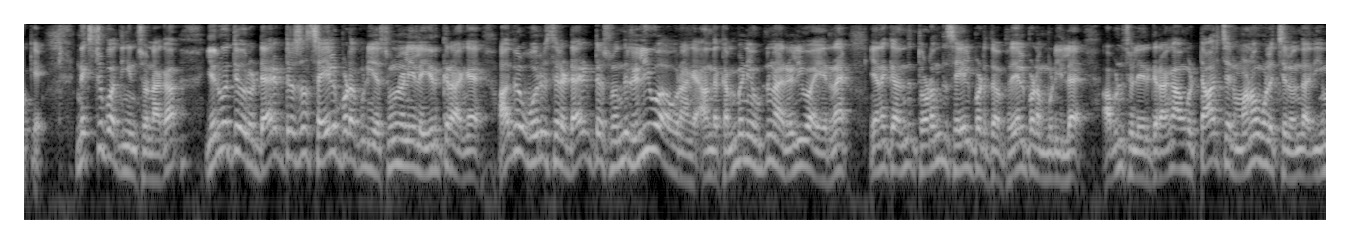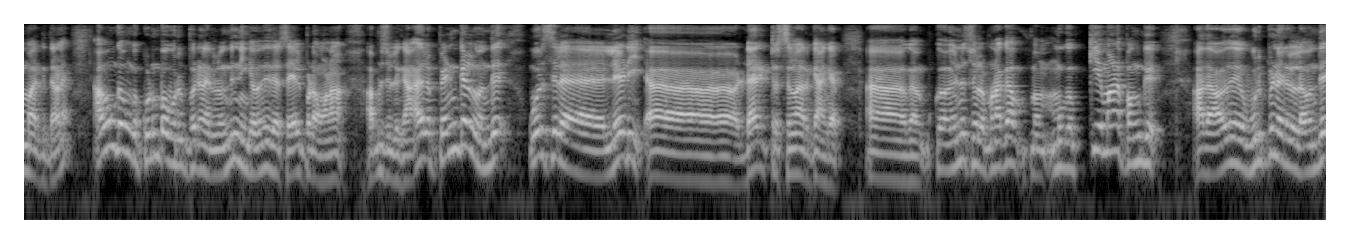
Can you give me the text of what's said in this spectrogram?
ஓகே. நெக்ஸ்ட்டு பார்த்தீங்கன்னு சொன்னாக்கா எழுபத்தி ஒரு டைரக்டர்ஸும் செயல்படக்கூடிய சூழ்நிலையில் இருக்கிறாங்க. அதில் ஒரு சில டைரக்டர்ஸ் வந்து ரிலீவ் ஆகுறாங்க. அந்த கம்பெனியை விட்டு நான் ரிலீவ் ஆகிடுறேன் எனக்கு வந்து தொடர்ந்து செயல்படுத்த செயல்பட முடியல அப்படின்னு சொல்லி இருக்கிறாங்க அவங்க டார்ச்சர் மன உளைச்சல் வந்து அதிகமாக இருக்கிறதுனால அவங்கவுங்க குடும்ப உறுப்பினர்கள் வந்து நீங்கள் வந்து இதை செயல்பட வேணாம் அப்படின்னு சொல்லியிருக்காங்க. அதில் பெண்கள் வந்து ஒரு சில லேடி டைரக்டர்ஸ்லாம் இருக்காங்க. இன்னும் சொல்ல போனாக்கா முக்கியமான பங்கு. அதாவது உறுப்பினர்களில் வந்து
